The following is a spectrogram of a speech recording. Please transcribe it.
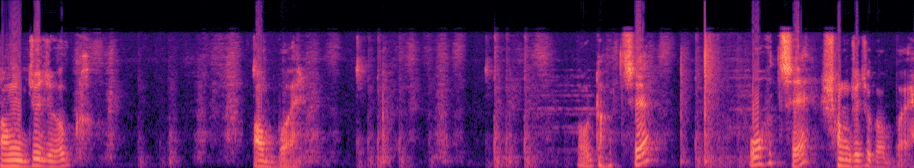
সংযোজক অব্যয়। ওটা হচ্ছে, ও হচ্ছে সংযোজক অব্যয়।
